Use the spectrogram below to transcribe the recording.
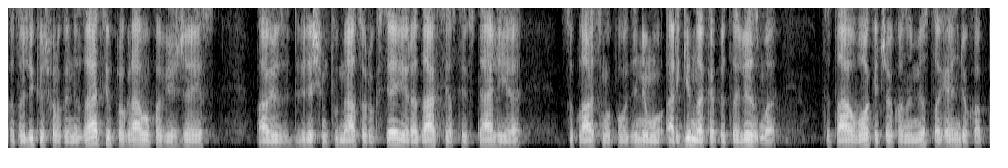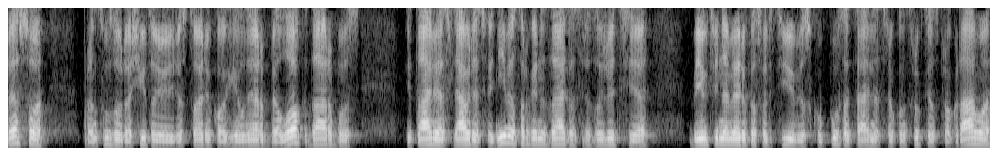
katalikiškų organizacijų programų pavyzdžiais. Pavyzdžiui, 20 metų rugsėjį redakcija straipsnelėje su klausimu pavadinimu Ar gina kapitalizmą citavo vokiečių ekonomisto Henriko Peso, prancūzų rašytojo ir istoriko Hilaire Belok darbus Italijos liaudės vienybės organizacijos rezoliuciją bei Junktinių Amerikos valstybių viskupų socialinės rekonstrukcijos programą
